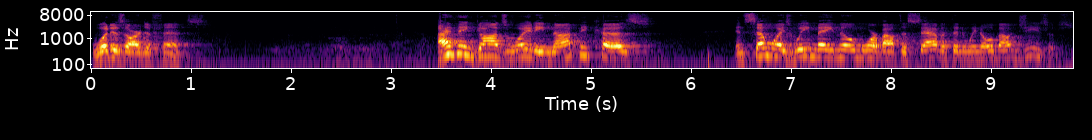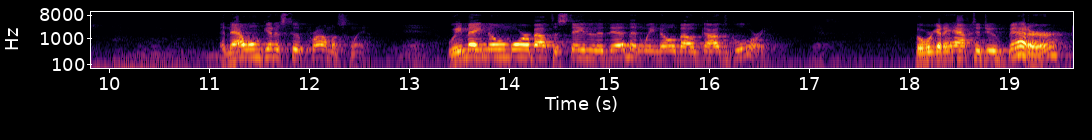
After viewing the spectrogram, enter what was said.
What is our defense? I think God's waiting not because, in some ways, we may know more about the Sabbath than we know about Jesus. And that won't get us to the promised land. We may know more about the state of the dead than we know about God's glory. But we're going to have to do better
